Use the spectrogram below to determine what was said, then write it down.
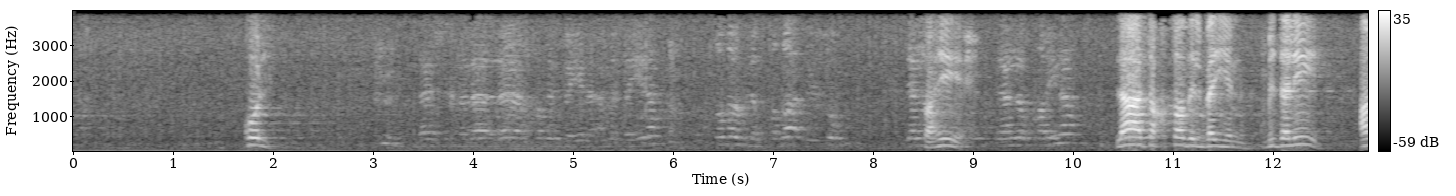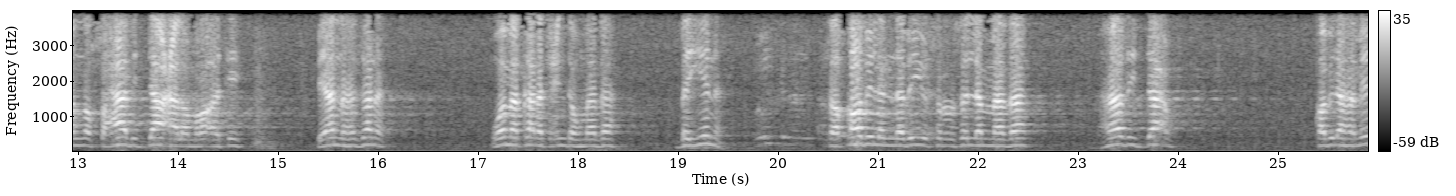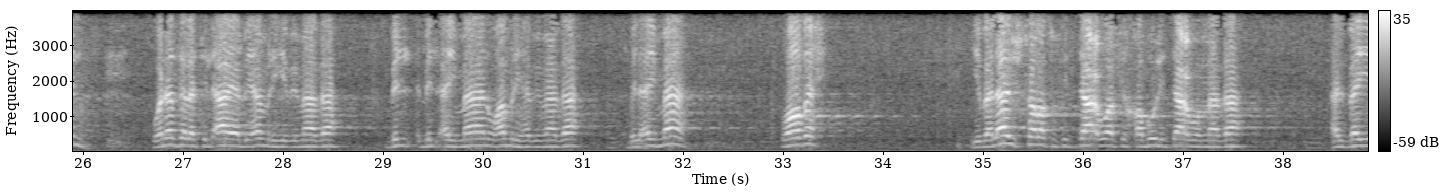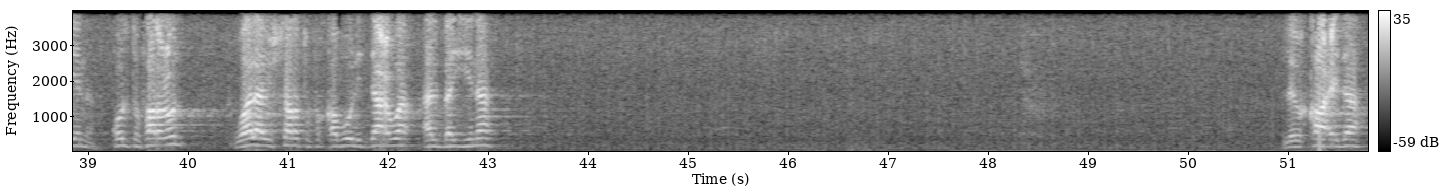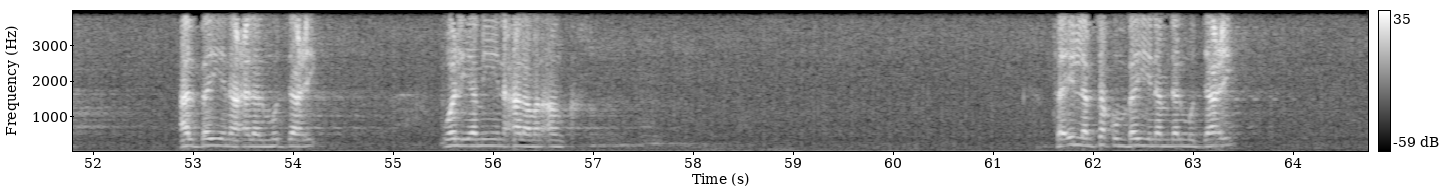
قل. لا يا شيخنا لا لا يقتضي البينة. أما البينة تقتضى بالاقتضاء صحيح. لأن القرينة لا تقتضي البينة بدليل أن الصحابي ادعى على امرأته بأنها زنت. وما كانت عنده ماذا؟ بينة. فقبل النبي صلى الله عليه وسلم ماذا؟ هذه الدعوة قبلها منه ونزلت الآية بأمره بماذا؟ بال بالأيمان وأمرها بماذا؟ بالأيمان. واضح؟ يبقى لا يشترط في الدعوة في قبول الدعوة ماذا؟ البينة. قلت فرع ولا يشترط في قبول الدعوة البينة. للقاعدة البينة على المدعي واليمين على من أنكر. فإن لم تكن بينة من المدعي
